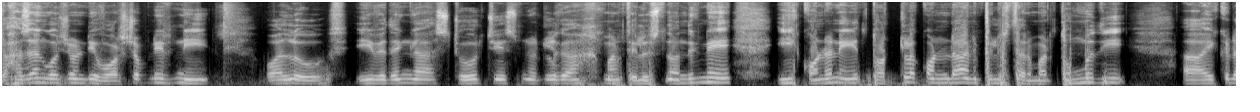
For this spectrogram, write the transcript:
సహజంగా వచ్చినటువంటి వర్షపు నీరుని వాళ్ళు ఈ విధంగా స్టోర్ చేసినట్లుగా మనకు తెలుస్తుంది. అందుకనే ఈ కొండని తొట్ల కొండ అని పిలుస్తారన్నమాట. 9 తొమ్మిది ఇక్కడ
